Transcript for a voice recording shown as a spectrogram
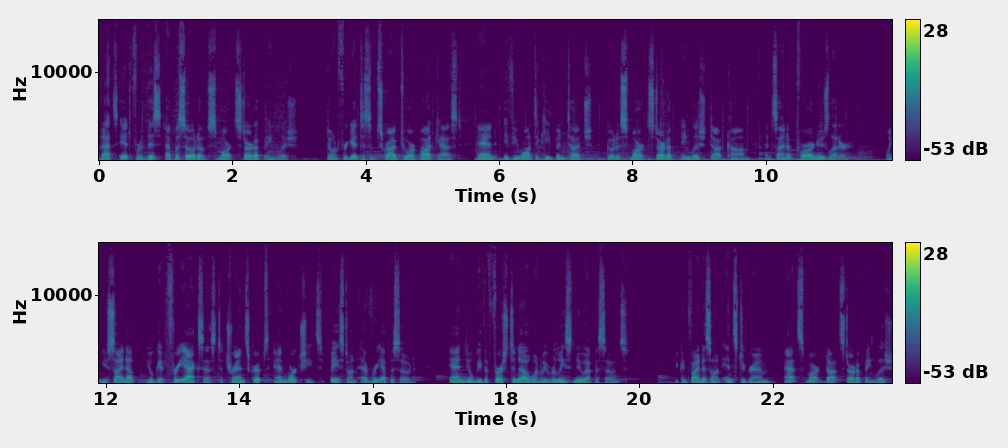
That's it for this episode of Smart Startup English. Don't forget to subscribe to our podcast, and if you want to keep in touch, go to smartstartupenglish.com and sign up for our newsletter. When you sign up, you'll get free access to transcripts and worksheets based on every episode, and you'll be the first to know when we release new episodes. You can find us on Instagram at smart.startupenglish.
